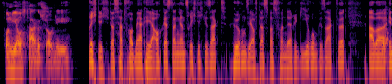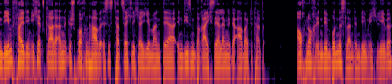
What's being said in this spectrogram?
von mir aus Tagesschau.de. Richtig, das hat Frau Merkel ja auch gestern ganz richtig gesagt. Hören Sie auf das, was von der Regierung gesagt wird. Aber ja. in dem Fall, den ich jetzt gerade angesprochen habe, ist es tatsächlich ja jemand, der in diesem Bereich sehr lange gearbeitet hat. Auch noch in dem Bundesland, in dem ich lebe.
